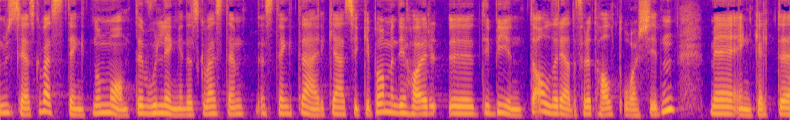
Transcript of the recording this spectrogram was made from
museet skal være stengt noen måneder. Hvor lenge det skal være stengt, det er ikke jeg sikker på. Men de, har, eh, de, begynte allerede for et halvt år siden med enkelte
